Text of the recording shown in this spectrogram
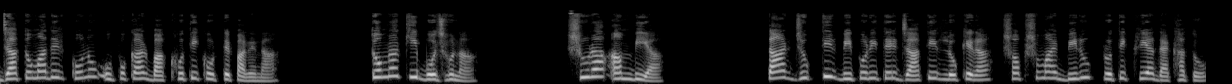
যা তোমাদের কোনো উপকার বা ক্ষতি করতে পারে না। তোমরা কি বোঝো না? সুরা আম্বিয়া। তার যুক্তির বিপরীতে জাতির লোকেরা সবসময় বিরূপ প্রতিক্রিয়া দেখাত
